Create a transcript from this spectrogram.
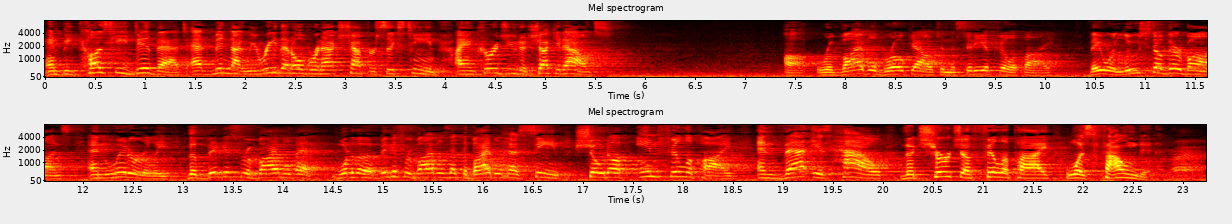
And because he did that at midnight, we read that over in Acts chapter 16. I encourage you to check it out. Uh, revival broke out in the city of Philippi. They were loosed of their bonds, and literally, the biggest revival that, one of the biggest revivals that the Bible has seen, showed up in Philippi, and that is how the church of Philippi was founded. Right.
